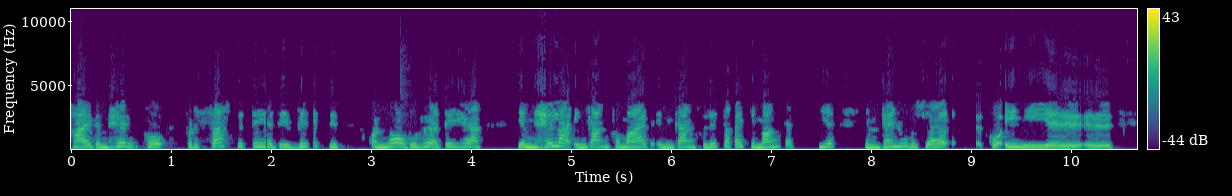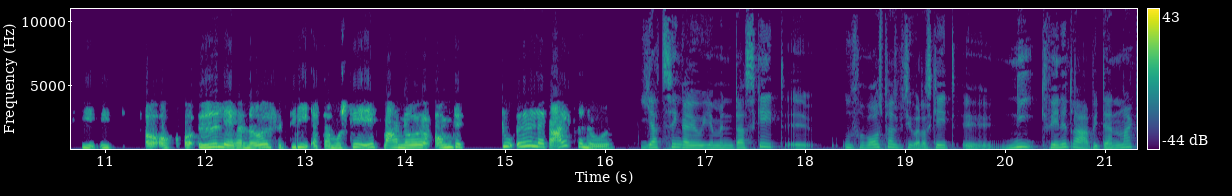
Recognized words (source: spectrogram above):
pege dem hen på, for det første, det her det er vigtigt, og når du hører det her, jamen heller en gang for meget end en gang for lidt. Der er rigtig mange, der siger, jamen hvad nu hvis jeg går ind i, øh, øh, i, i og, og ødelægger noget, fordi at der måske ikke var noget om det. Du ødelægger aldrig noget. Jeg tænker jo, jamen der er sket, øh, ud fra vores perspektiv, er der sket øh, ni kvindedrab i Danmark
